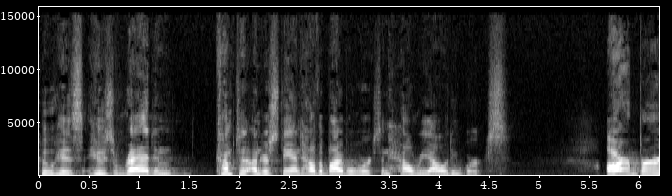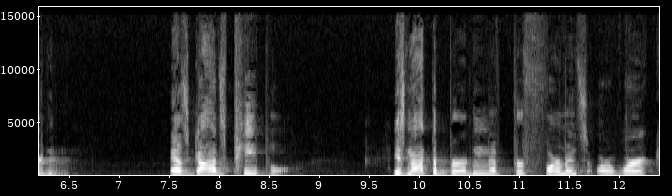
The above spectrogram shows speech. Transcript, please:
who has who's read and come to understand how the Bible works and how reality works. Our burden as God's people is not the burden of performance or work.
